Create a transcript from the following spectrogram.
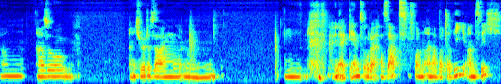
Ähm, also ich würde sagen, in, in Ergänzung oder Ersatz von einer Batterie an sich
